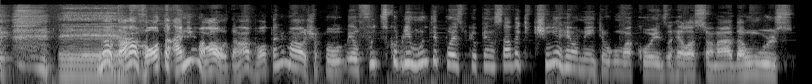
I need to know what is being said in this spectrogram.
é... Não, dá uma volta animal, dá uma volta animal. Tipo, eu fui descobrir muito depois, porque eu pensava que tinha realmente alguma coisa relacionada a um urso.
